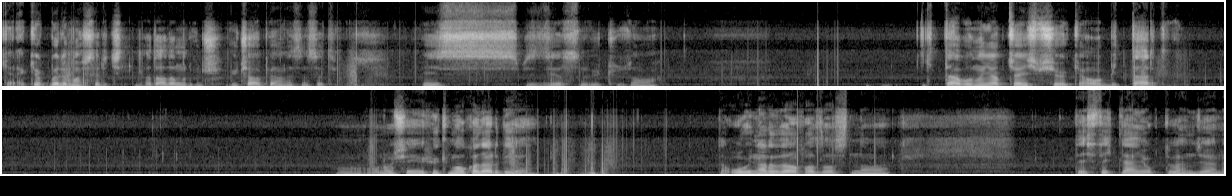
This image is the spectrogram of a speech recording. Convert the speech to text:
Gerek yok böyle maçlar için. Hatta adamlar 3 3 AP anasını satayım. Biz biz aslında 300 ama gitti abi onun yapacağı hiçbir şey yok ya. O bitti artık. Onun şeyi hükmü o kadardı ya. ya oynar da daha fazla aslında ama destekleyen yoktu bence yani.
